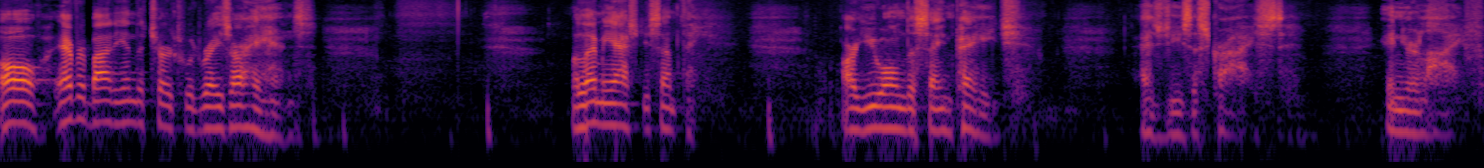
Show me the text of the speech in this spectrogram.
Oh, everybody in the church would raise our hands. Well, let me ask you something. Are you on the same page? As Jesus Christ in your life.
